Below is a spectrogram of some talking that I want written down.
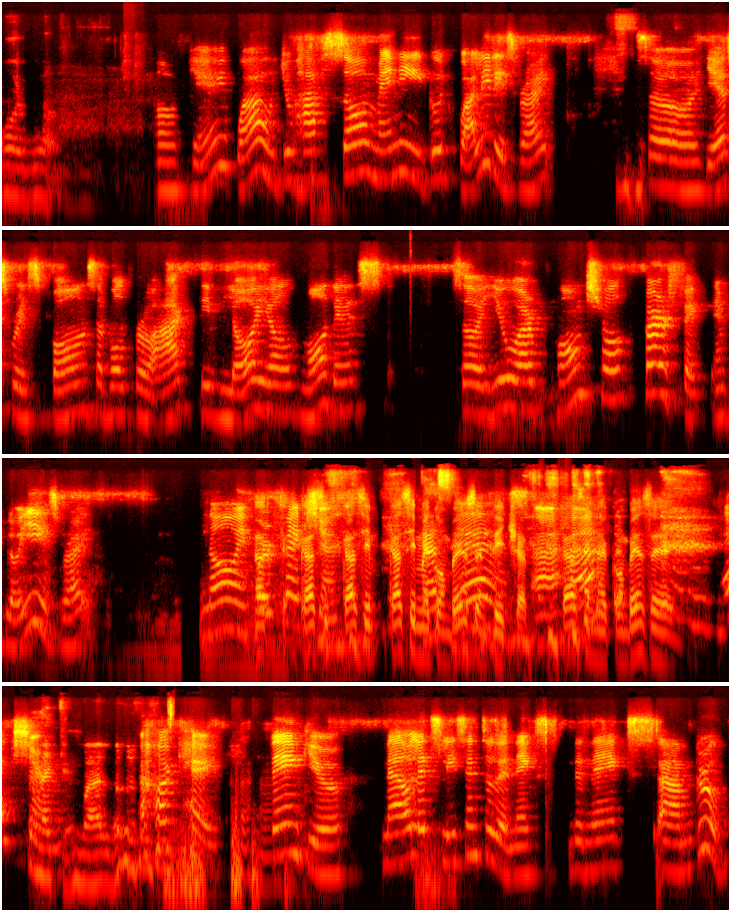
our work. Okay, wow, you have so many good qualities, right? So yes, responsible, proactive, loyal, modest. So you are punctual, perfect employees, right? No Ca- imperfection. Casi, casi, casi me Casi. convencen, teacher. Ajá. Casi me convence. Action. Ay, qué malo. Okay, thank you. Now let's listen to the next, the next um, group.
